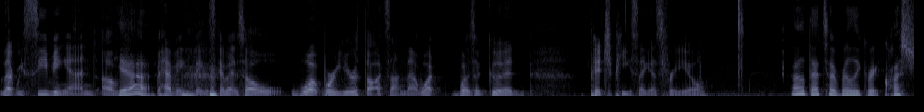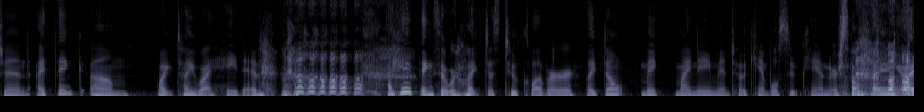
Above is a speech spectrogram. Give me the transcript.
that receiving end of Yeah. having things come in. So what were your thoughts on that? What was a good pitch piece, I guess, for you? oh, that's a really great question. I think, um, well, I can tell you what I hated. I hate things that were like just too clever. Like, don't make my name into a Campbell soup can or something. I,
